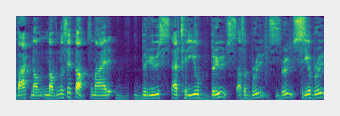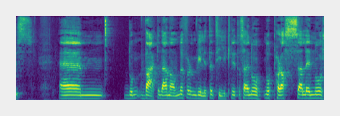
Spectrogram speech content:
valgt navn, navnet sitt, da, som er Bruce Er Trio Bruce. Altså Bruce. Bruce. Trio Bruce. Ehm, de valgte det navnet, for de ville ikke tilknytte seg noe, noe plass eller noe,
